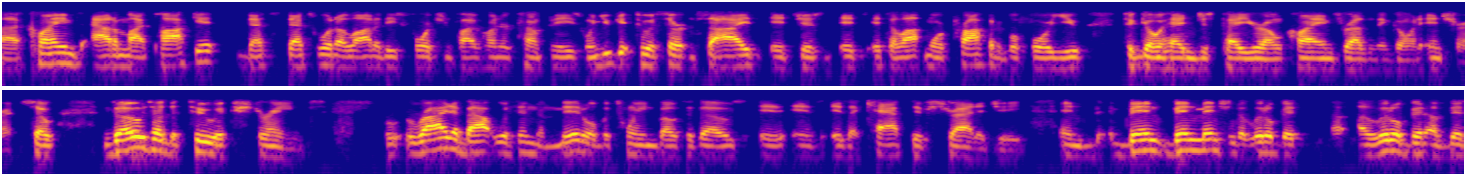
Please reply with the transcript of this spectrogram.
uh, claims out of my pocket. That's that's what a lot of these Fortune 500 companies. When you get to a certain size, it just it's it's a lot more profitable for you to go ahead and just pay your own claims rather than going to insurance. So those are the two extremes right about within the middle between both of those is, is, is, a captive strategy. And Ben Ben mentioned a little bit a little bit of this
